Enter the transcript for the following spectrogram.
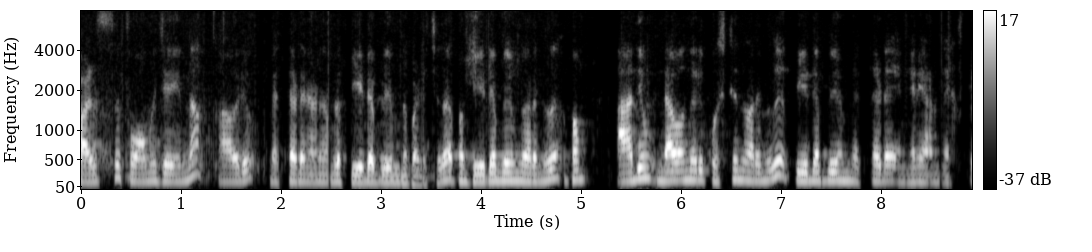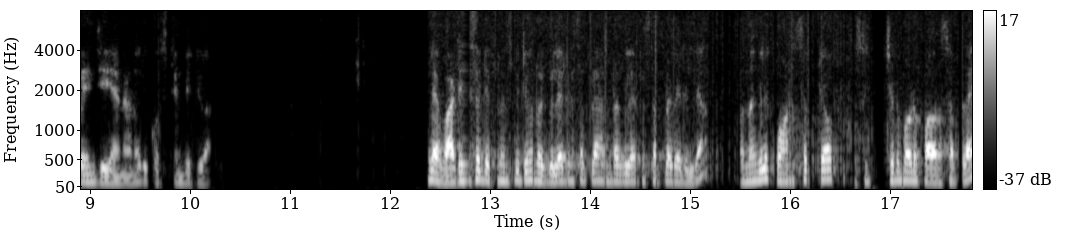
പൾസ് ഫോം ചെയ്യുന്ന ആ ഒരു മെത്തേഡിനാണ് നമ്മൾ പി ഡബ്ല്യു എന്ന് പഠിച്ചത്. അപ്പം പി ഡബ്ല്യു എന്ന് പറയുന്നത് അപ്പം ആദ്യം ഉണ്ടാവുന്ന ഒരു ക്വസ്റ്റ്യൻ എന്ന് പറയുന്നത് പി ഡബ്ല്യു എം മെത്തേഡ് എങ്ങനെയാണെന്ന് എക്സ്പ്ലെയിൻ ചെയ്യാനാണ് ഒരു ക്വസ്റ്റ്യൻ വരിക. അല്ലെ? What is the difference between regulator supply unregulator supply വരില്ല. ഒന്നെങ്കിൽ concept of switched mode power supply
